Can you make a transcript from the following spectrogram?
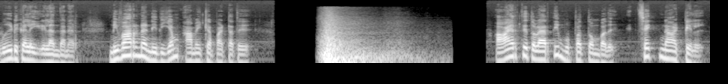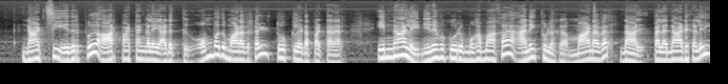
வீடுகளை இழந்தனர். நிவாரண நிதியம் அமைக்கப்பட்டது. ஆயிரத்தி தொள்ளாயிரத்தி முப்பத்தொன்பது செக் நாட்டில் நாட்சி எதிர்ப்பு ஆர்ப்பாட்டங்களை அடுத்து ஒன்பது மாணவர்கள் தூக்கிலிடப்பட்டனர். இந்நாளை நினைவுகூரும் முகமாக அனைத்துலக மாணவர் நாள் பல நாடுகளில்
